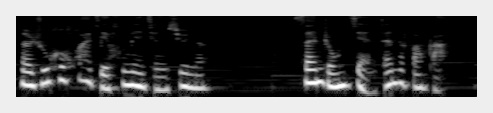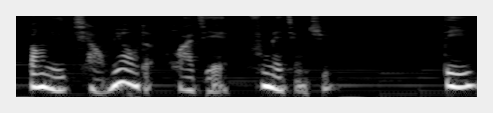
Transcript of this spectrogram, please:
那如何化解负面情绪呢？三种简单的方法帮你巧妙的化解负面情绪。第一，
